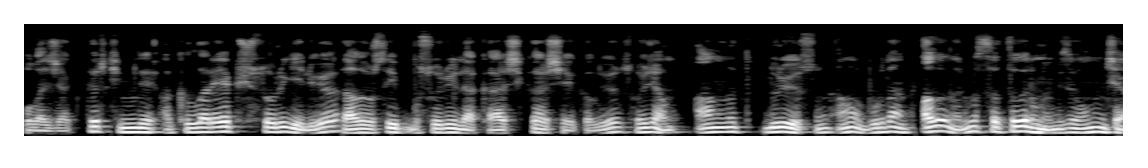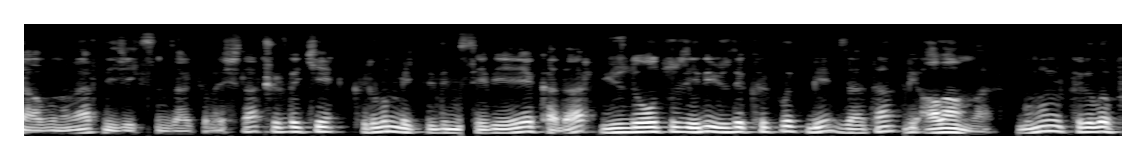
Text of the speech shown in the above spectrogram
olacaktır. Şimdi akıllara hep şu soru geliyor. Daha doğrusu hep bu soruyla karşı karşıya kalıyoruz. Hocam anlatıp duruyorsun ama buradan alınır mı satılır mı? Bize onun cevabını ver diyeceksiniz arkadaşlar. Şuradaki kırılım beklediğimiz seviyeye kadar %37 %40'lık bir zaten bir alan var. Bunun kırılıp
